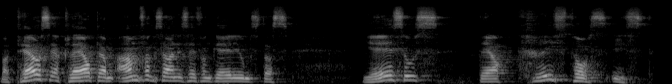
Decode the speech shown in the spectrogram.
Matthäus erklärt am Anfang seines Evangeliums, dass Jesus der Christus ist,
